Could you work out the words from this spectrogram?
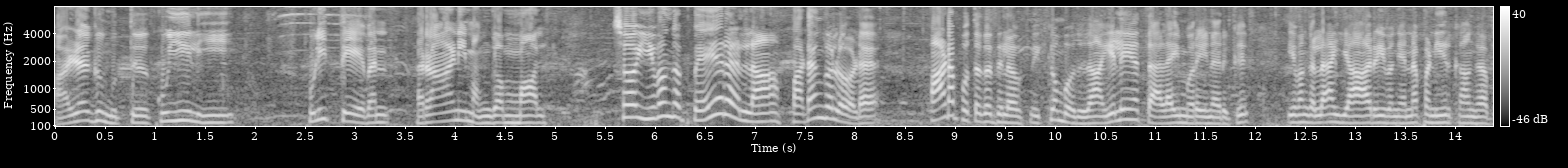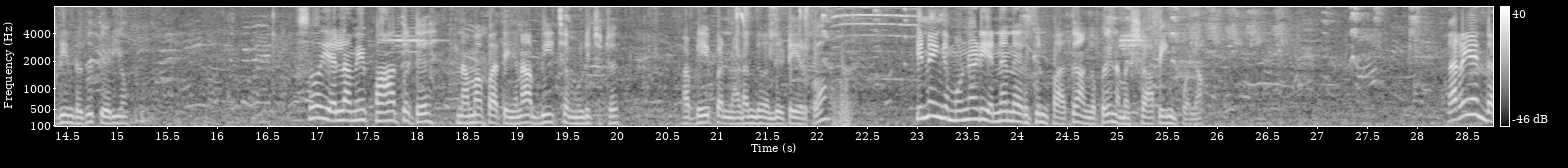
அழகுமுத்து குயிலி புலித்தேவன் ராணி மங்கம்மாள். ஸோ இவங்க பெயரெல்லாம் படங்களோட பாடப்புத்தகத்தில் விற்கும்போது தான் இளைய தலைமுறையினருக்கு இவங்கெல்லாம் யார்? இவங்க என்ன பண்ணியிருக்காங்க அப்படின்றது தெரியும். ஸோ எல்லாமே பார்த்துட்டு நம்ம பார்த்திங்கன்னா பீச்சை முடிச்சுட்டு அப்படியே இப்போ நடந்து வந்துகிட்டே இருக்கோம். இன்னும் இங்கே முன்னாடி என்னென்ன இருக்குன்னு பார்த்து அங்கே போய் நம்ம ஷாப்பிங் போகலாம் நிறைய இந்த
